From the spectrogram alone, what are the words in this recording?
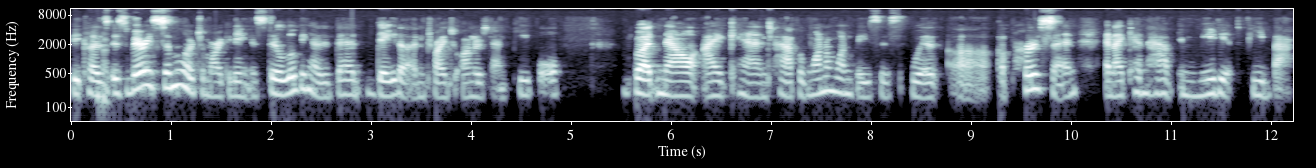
because it's very similar to marketing. It's still looking at the data and trying to understand people. but now I can have a one-on-one basis with uh, a person and I can have immediate feedback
